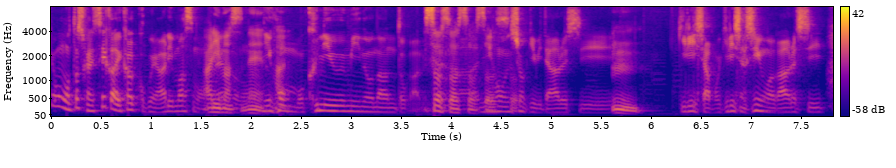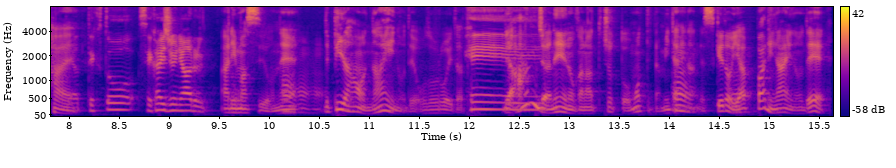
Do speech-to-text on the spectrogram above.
でも確かに世界各国にありますもんね。ありますね。日本も国生みのなんとかみたいな、そうそうそうそうそう。日本書紀みたいあるし、うん、ギリシャもギリシャ神話があるし、はいやっていくと世界中にある。ありますよはあはあはねあ。でピダハンはないので驚いたと。へえ。であんじゃねえのかなとちょっと思ってたみたいなんですけど、うんやっぱりないので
